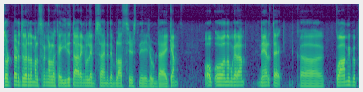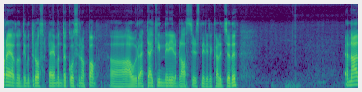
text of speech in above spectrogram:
തൊട്ടടുത്ത് വരുന്ന മത്സരങ്ങളിലൊക്കെ ഇരു താരങ്ങളുടെയും സാന്നിധ്യം ബ്ലാസ്റ്റേഴ്സ് നിലയിൽ ഉണ്ടായേക്കാം. നമുക്കറിയാം നേരത്തെ ക്വാമി പെപ്രയായിരുന്നു ദിമിത്രോസ് ഡയമന്തക്കോസിനൊപ്പം ആ ഒരു അറ്റാക്കിംഗ് നിലയിൽ ബ്ലാസ്റ്റേഴ്സ് നിലയിൽ കളിച്ചത്. എന്നാൽ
